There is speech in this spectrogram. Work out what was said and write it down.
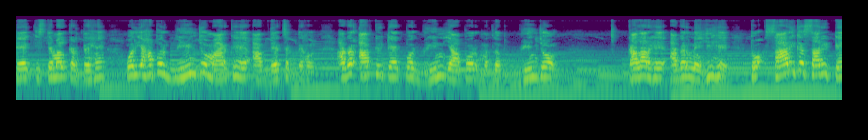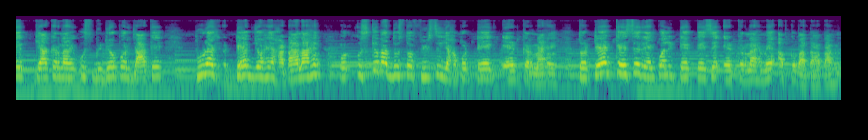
टैग इस्तेमाल करते हैं और यहाँ पर ग्रीन जो मार्क है, आप देख सकते हो। अगर आपके टैग पर ग्रीन यहाँ पर मतलब ग्रीन जो कलर है, अगर नहीं है तो सारी का सारी टैग क्या करना है, उस वीडियो पर जाके पूरा टैग जो है हटाना है और उसके बाद दोस्तों फिर से यहाँ पर टैग ऐड करना है। तो टैग कैसे, रैंक वाली टैग कैसे ऐड करना है मैं आपको बताता हूँ।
